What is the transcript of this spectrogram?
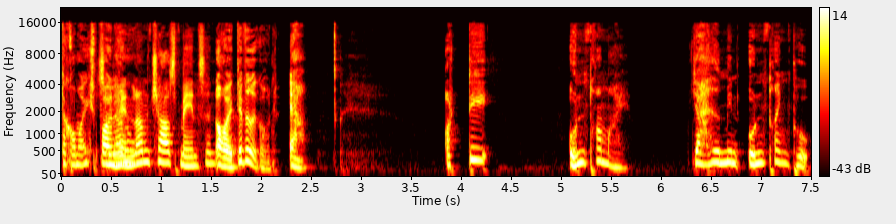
Der kommer ikke som spoiler handler nu. om Charles Manson. Nå, det ved jeg godt. Ja. Og det undrer mig. Jeg havde min undring på.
